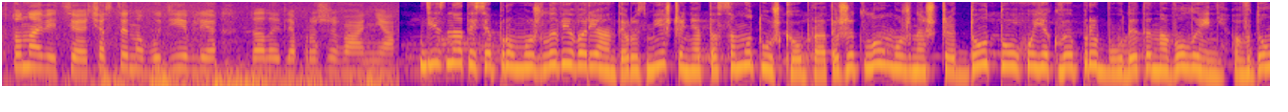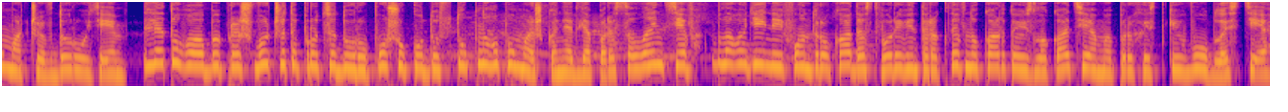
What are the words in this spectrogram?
хто навіть е, частину будівлі дали для проживання. Дізнатися про можливі варіанти розміщення та самотужки обрати житло можна ще до того, як ви прибудете на Волинь, вдома чи в дорозі. Для того, аби пришвидшити процедуру пошуку доступного помешкання для переселенців, благодійний фонд Рокада створив інтерактивну карту із локаціями прихистків в області.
